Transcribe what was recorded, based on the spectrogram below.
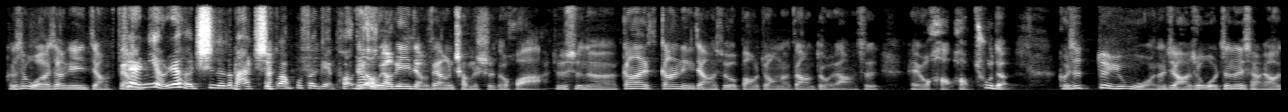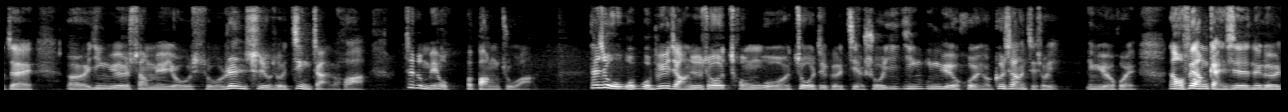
可是我要想跟你讲，虽然你有任何吃的都把它吃光，不分给朋友。但我要跟你讲非常诚实的话，就是呢，刚才刚刚您讲的所有包装呢，当然对我来讲是很有好好处的。可是对于我呢，假如说我真的想要在呃音乐上面有所认识、有所进展的话，这个没有帮助啊。但是我我我必须讲，就是说，从我做这个解说音音音乐会，有各式各样解说音乐会，那我非常感谢那个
